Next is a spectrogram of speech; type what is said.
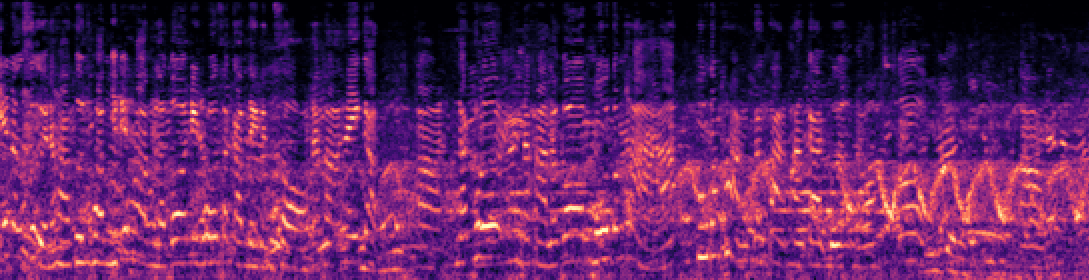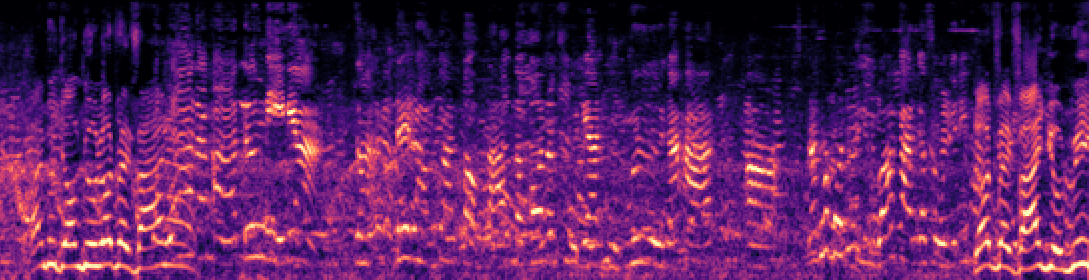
ยื่นหนังสือนะคะคืนความยุติธรรมแล้วก็นิรโทษกรรมในหนึ่งสองนะคะ ให้กับอ่านักโทษนะคะ แล้วก็ผู้ต้องหาผู้ต้องขังต่างๆ ทางการเมืองเนาะก็อ่าท่านผู้ชมดูรถไฟฟ้าว่านะนะคะเรื่องนี้เนี่ย จะได้รับการตอบรับแล้วก็หนังสือกานถึงมือนะคะอ่ารัฐมนตรีว่าการกระทรวงยุติธรรม รถไฟฟ้าหยุดวิ่ง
